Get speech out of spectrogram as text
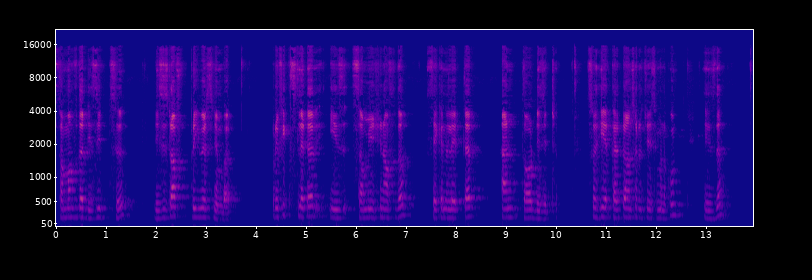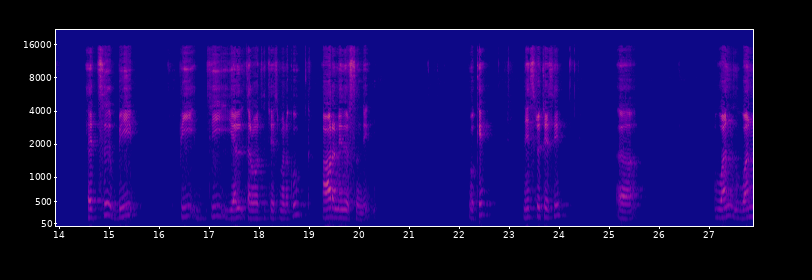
sum of the digits digit of previous number prefix letter is summation of the second letter and third digit so here correct answer వచ్చేసి మనకు ఈజ్ ద హెచ్బిపిజిఎల్ తర్వాత వచ్చేసి మనకు ఆర్ అనేది వస్తుంది. ఓకే నెక్స్ట్ వచ్చేసి one one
